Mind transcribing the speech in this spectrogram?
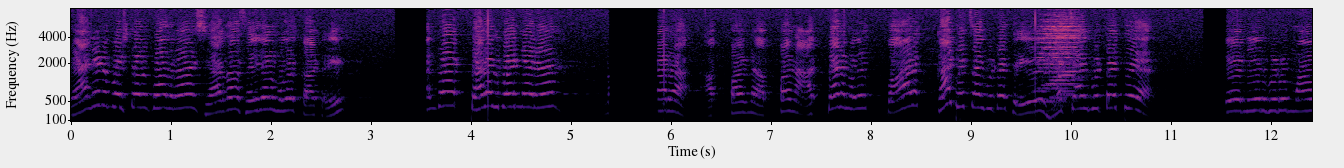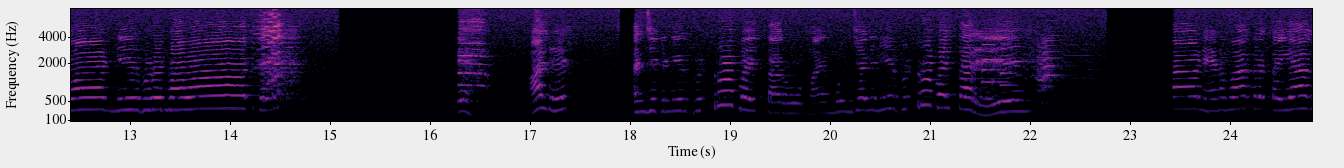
ಮ್ಯಾಲಿನ ಬಸ್ ಸ್ಟ್ಯಾಂಡ್ ಹೋದ್ರ ಶಾರದಾ ಸೈದಾನ ಮಗಳ ಕಾಟ್ರಿ. ಹಂಗ ತಳಗ್ ಬಂದ್ಯಾರ ನಮ್ಮ ಅಪ್ಪಣ್ಣ ಅಪ್ಪನ ಮಗಳ ಬಾಳ ಕಾಟ್ ಹೆಚ್ಚಾಗ್ಬಿಟ್ಟೈತ್ರಿ ಹೆಚ್ಚಾಗ್ಬಿಟ್ಟೈತಿ. ಏ ನೀರ್ ಬಿಡು ಮಾವ ನೀರ್ ಬಿಡು ಮಾವ ಏ, ಅಲ್ರಿ? ಸಂಜೆಗೆ ನೀರ್ ಬಿಟ್ರು ಬೈತಾರು ಮೈ ಮುಂಜಾನೆ ನೀರ್ ಬಿಟ್ರು ಬೈತಾರಿ. ಹೆಣ್ಮಕ್ಳ ಕೈಯಾಗ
